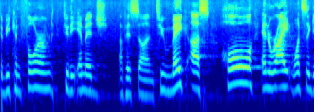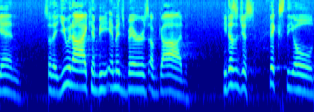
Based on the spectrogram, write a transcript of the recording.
to be conformed to the image of his Son, to make us whole and right once again so that you and I can be image bearers of God. He doesn't just fix the old,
